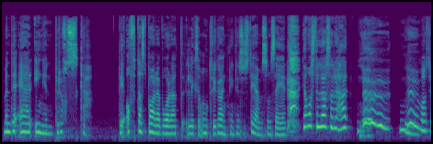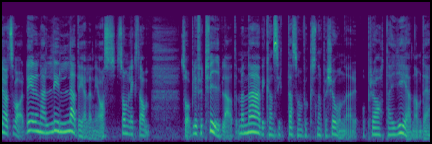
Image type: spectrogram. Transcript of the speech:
Men det är ingen brådska. Det är oftast bara vårat liksom, otrygga anknytningssystem som säger Jag måste lösa det här nu! Nu måste jag ha ett svar. Det är den här lilla delen i oss som liksom så, blir förtvivlad. Men när vi kan sitta som vuxna personer och prata igenom det.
